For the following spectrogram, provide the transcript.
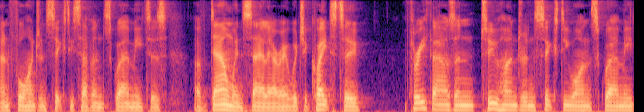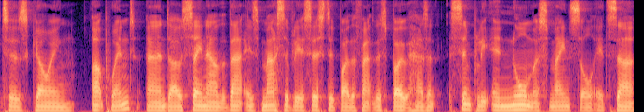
and 467 square meters of downwind sail area, which equates to 3,261 square meters going upwind. And I would say now that that is massively assisted by the fact this boat has a simply enormous mainsail. It's uh,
